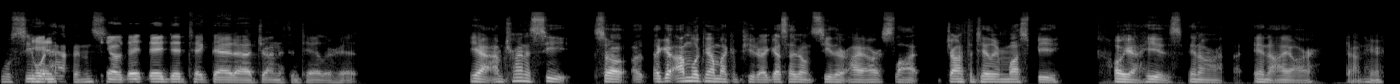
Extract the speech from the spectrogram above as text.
we'll see what happens. You know, they they did take that uh, Jonathan Taylor hit. Yeah, I'm trying to see. So uh, I, I'm looking on my computer. I guess I don't see their IR slot. Jonathan Taylor must be. Oh yeah, he is in our in IR down here.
